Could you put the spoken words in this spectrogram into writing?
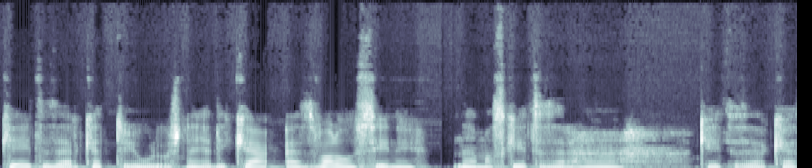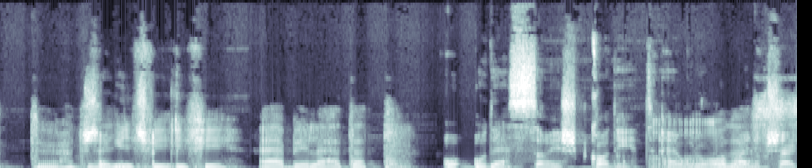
2002. július 4-e, ez valószínű, nem, az 2000, 2002, hát ez Segítsek. egy ifi, ifi EB lehetett. Odessa és Kadét Európa bajnokság.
